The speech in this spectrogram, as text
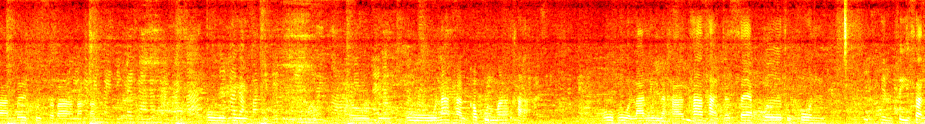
ร้านเบิร์นบุษบานะคะเป็นไมติกรายการอาหารนะคะโอเคระดับความเผ็ดได้ทุกเมนูเลยค่ะโอเคโอ้น่าทานขอบคุณมากค่ะ โอ้โห ร้านนี้นะคะท่าทางจะแซ่บเบอร์ทุกคน เห็นสีสัน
